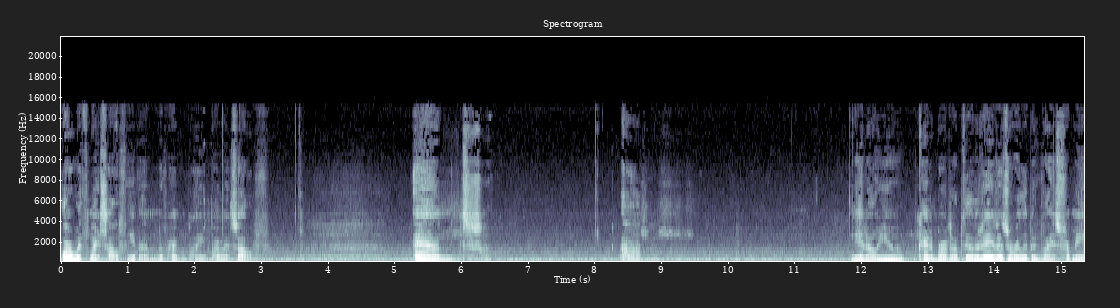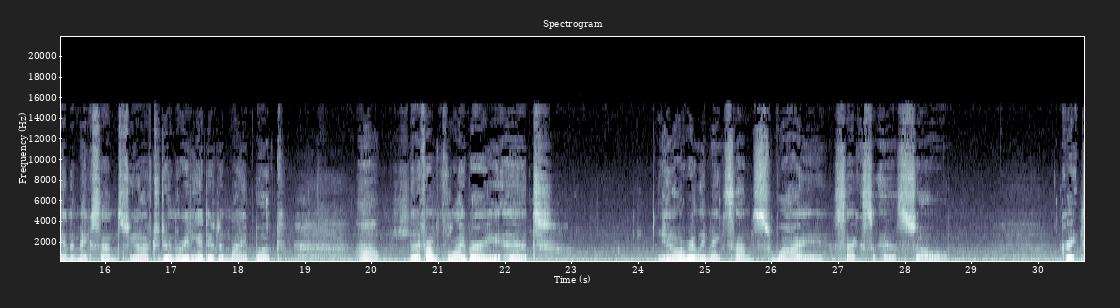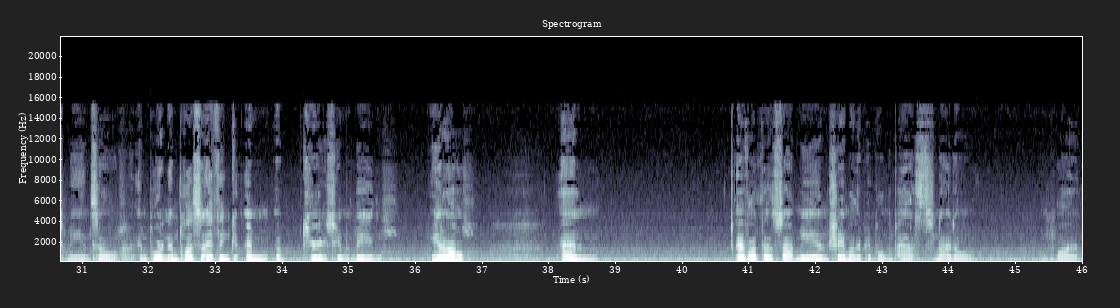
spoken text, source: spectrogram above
Or with myself, even if I'm playing by myself. And um, you know, you kind of brought it up the other day. It is a really big vice for me, and it makes sense. You know, after doing the reading I did in my book um, that I found at the library, it you know, it really makes sense why sex is so great to me and so important. And plus, I think I'm a curious human being, you know, and I've let that stop me and shame other people in the past, and I don't want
